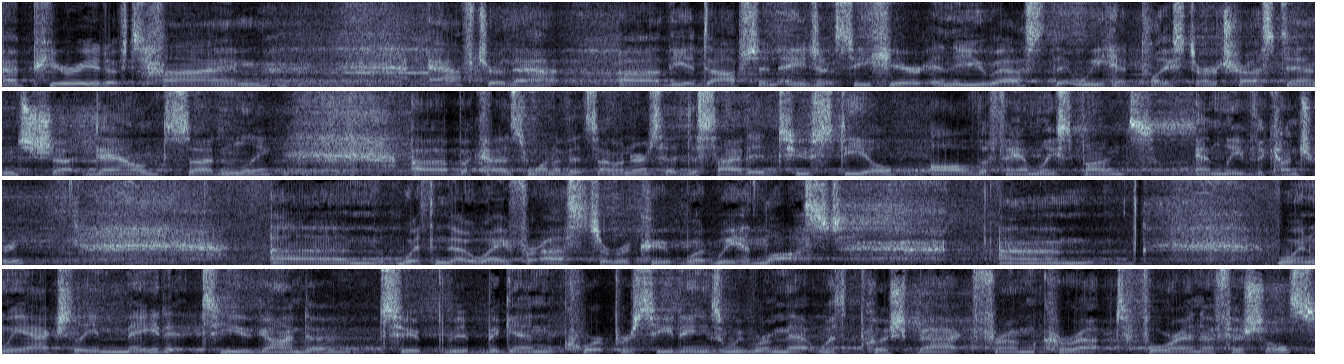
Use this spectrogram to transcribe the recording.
a period of time after that, uh, the adoption agency here in the U.S. that we had placed our trust in shut down suddenly uh, because one of its owners had decided to steal all of the family's funds and leave the country um, with no way for us to recoup what we had lost. Um, when we actually made it to Uganda to begin court proceedings, we were met with pushback from corrupt foreign officials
